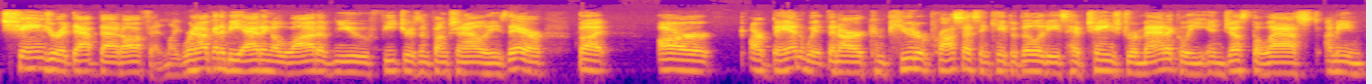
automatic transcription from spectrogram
change or adapt that often. Like we're not going to be adding a lot of new features and functionalities there, but our our bandwidth and our computer processing capabilities have changed dramatically in just the last I mean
